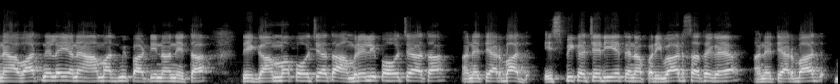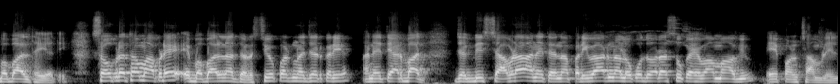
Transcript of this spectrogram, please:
અને આ વાતને લઈ અને આમ આદમી પાર્ટીના નેતા તે ગામમાં પહોંચ્યા હતા, અમરેલી પહોંચ્યા હતા અને ત્યારબાદ એસપી કચેરીએ તેના પરિવાર સાથે ગયા અને ત્યારબાદ બબાલ થઈ હતી. સૌપ્રથમ આપણે એ બબાલના દ્રશ્યો પર નજર કરીએ અને ત્યારબાદ જગદીશ ચાવડા અને તેના પરિવારના લોકો દ્વારા શું કહેવામાં આવ્યું એ પણ સાંભળી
